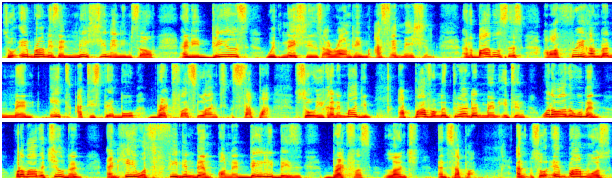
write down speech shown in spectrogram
So Abraham is a nation in himself and he deals with nations around him as a nation. And the Bible says about 300 men eat at his table breakfast, lunch, supper. So you can imagine, apart from the 300 men eating, what about the women? What about the children? And he was feeding them on a daily basis breakfast, lunch, and supper. And so Abraham was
